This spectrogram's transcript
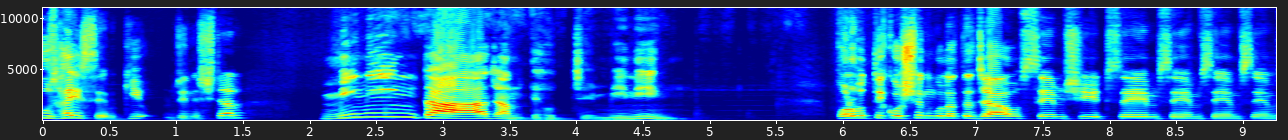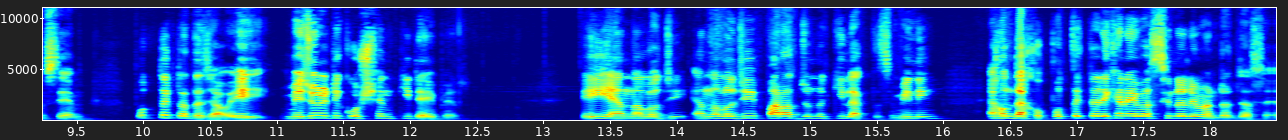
বুঝাইছে, কি জিনিসটার মিনিংটা জানতে হচ্ছে মিনিং পরবর্তী কোশ্চেনগুলোতে যাও same sheet same same same same same প্রত্যেকটাতে যাও, এই মেজরিটি কোশ্চেন কি টাইপের এই অ্যানালজি অ্যানালজি পারার জন্য কি লাগতেছে? মিনিং এখন দেখো, প্রত্যেকটার এখানে এবার সিনোনিমেন্টার আছে।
